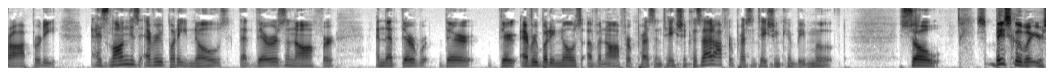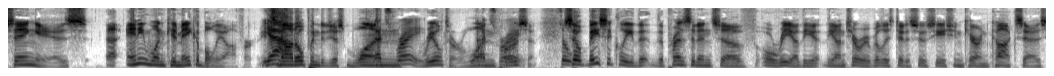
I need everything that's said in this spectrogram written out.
property as long as everybody knows that there is an offer and that they're they're, they're everybody knows of an offer presentation because that offer presentation can be moved so So basically, what you're saying is uh, anyone can make a bully offer. It's Yeah. not open to just one That's right. realtor, one That's right. person. So- So, basically, the, the president of OREA, the, the Ontario Real Estate Association, Karen Cox says,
